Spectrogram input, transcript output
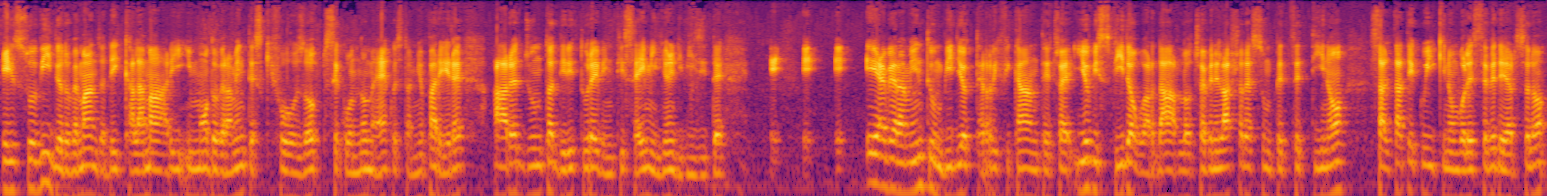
E il suo video dove mangia dei calamari in modo veramente schifoso secondo me, questo è il mio parere ha raggiunto addirittura i 26 milioni di visite. E, e, e, e, è veramente un video terrificante cioè io vi sfido a guardarlo cioè ve ne lascio adesso un pezzettino saltate qui chi non volesse vederselo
